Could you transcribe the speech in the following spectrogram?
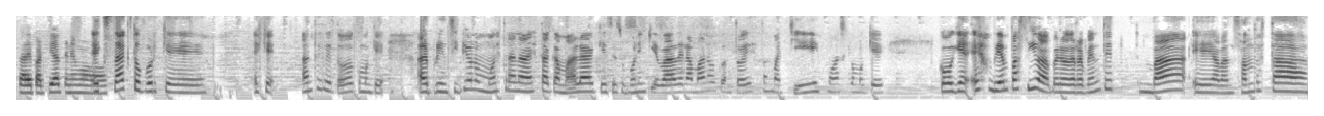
O sea, de partida tenemos... Exacto, porque es que antes de todo, como que al principio nos muestran a esta Kamala que se supone que va de la mano con todos estos machismos, así como que, como que es bien pasiva, pero de repente va eh, avanzando esta,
